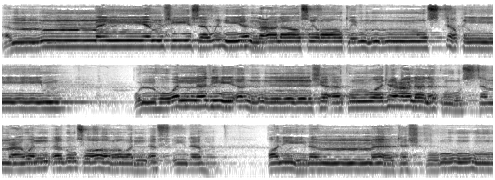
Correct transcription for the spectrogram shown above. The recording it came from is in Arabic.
أمن يمشي سويا على صراط مستقيم قل هو الذي أنشأكم وجعل لكم السمع والأبصار والأفئدة قليلا ما تشكرون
